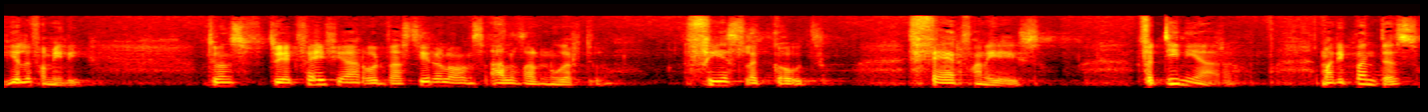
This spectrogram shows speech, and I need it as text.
hele familie. Toe ons toe ek 5 jaar oud was, stuur hulle ons alwel noord toe. Feeslik koud, ver van die huis. Vir 10 jaar. Maar die punt is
